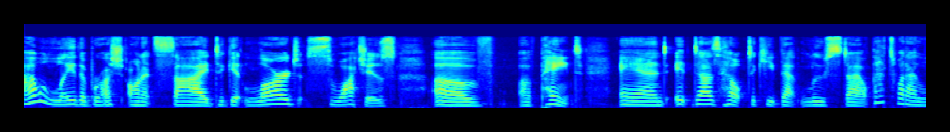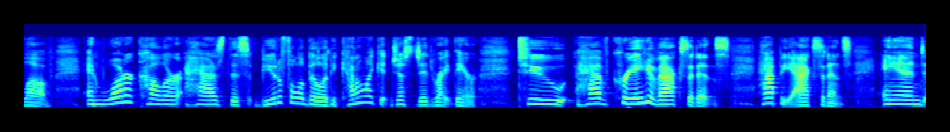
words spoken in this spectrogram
I will lay the brush on its side to get large swatches of of paint and it does help to keep that loose style. That's what I love. And watercolor has this beautiful ability, kind of like it just did right there, to have creative accidents, happy accidents. And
